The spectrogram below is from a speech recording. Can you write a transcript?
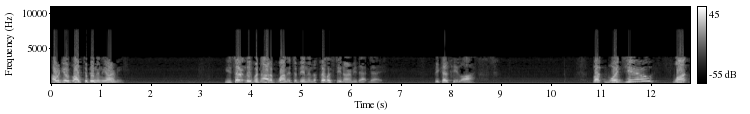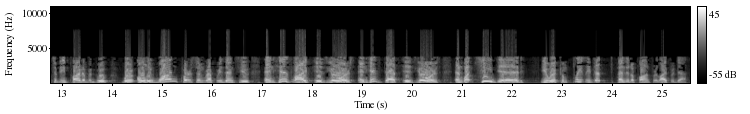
How would you have liked to have been in the army? You certainly would not have wanted to have been in the Philistine army that day because he lost. But would you want to be part of a group where only one person represents you and his life is yours and his death is yours and what he did you were completely de- dependent upon for life or death?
